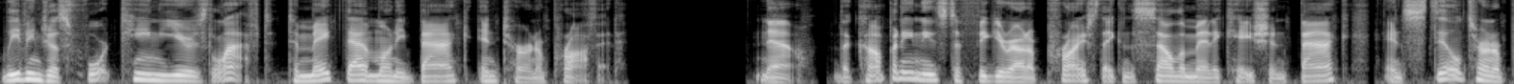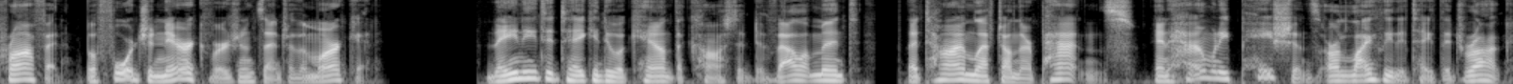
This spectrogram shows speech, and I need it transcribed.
leaving just 14 years left to make that money back and turn a profit. Now, the company needs to figure out a price they can sell the medication back and still turn a profit before generic versions enter the market. They need to take into account the cost of development, the time left on their patents, and how many patients are likely to take the drug.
